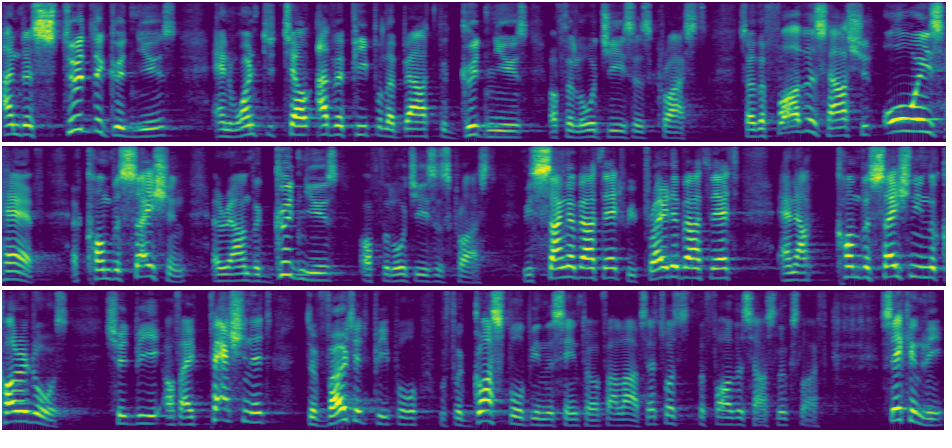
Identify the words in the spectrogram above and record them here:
understood the good news, and want to tell other people about the good news of the Lord Jesus Christ. So the Father's house should always have a conversation around the good news of the Lord Jesus Christ. We sung about that, we prayed about that, and our conversation in the corridors should be of a passionate, devoted people with the gospel being the center of our lives. That's what the Father's house looks like. Secondly,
